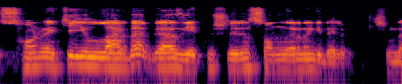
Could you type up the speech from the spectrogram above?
Sonraki yıllarda biraz 70'lerin sonlarına gidelim. Şimdi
